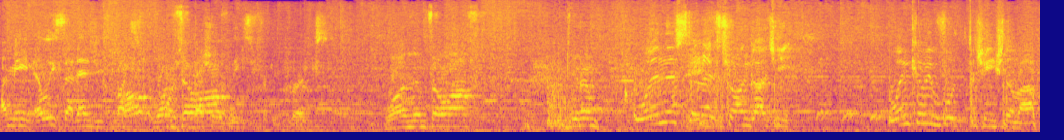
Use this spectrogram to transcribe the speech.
I mean, at least that Angie's much Oh, more one fell special off. than these freaking pricks. One of them fell off. Get him. When is the next round, Gachi? When can we vote to change the map?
